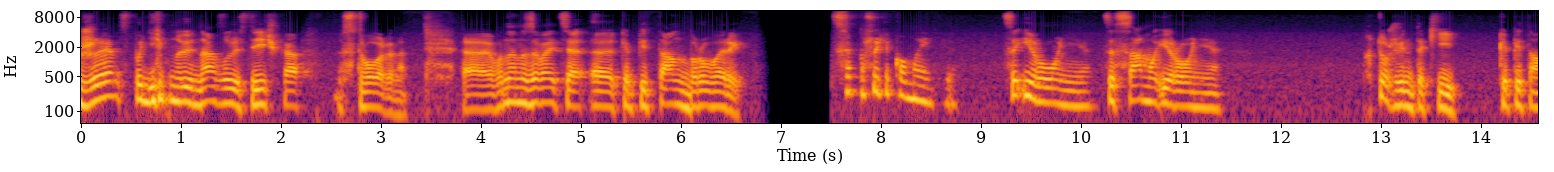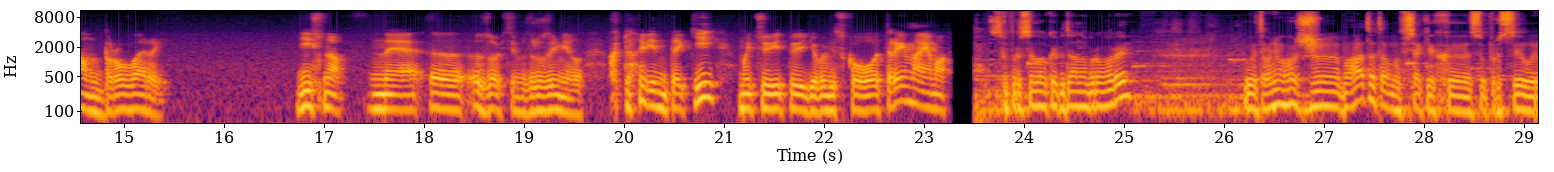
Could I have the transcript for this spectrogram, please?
вже з подібною назвою стрічка створена. Е, Вона називається е, Капітан Бровари. Це по суті комедія. Це іронія, це самоіронія. Хто ж він такий капітан Бровари? Дійсно, не е, зовсім зрозуміло, хто він такий. Ми цю відповідь обов'язково отримаємо. Суперсила капітана Бровари. Та у нього ж багато там всяких е, суперсил,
